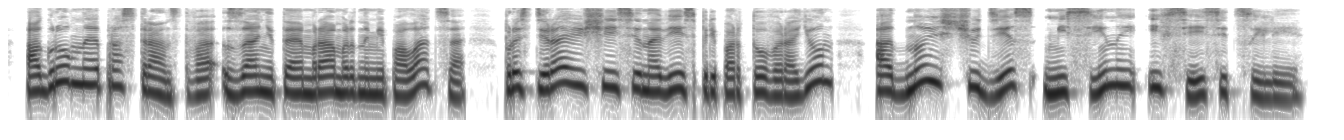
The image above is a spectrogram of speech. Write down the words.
— огромное пространство, занятое мраморными палаца, простирающееся на весь припортовый район, одно из чудес Мессины и всей Сицилии.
